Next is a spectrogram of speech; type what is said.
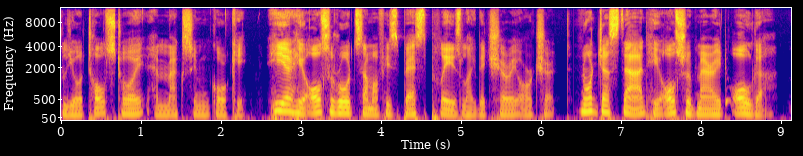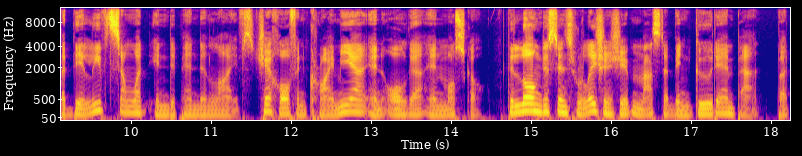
Leo Tolstoy and Maxim Gorky. Here, he also wrote some of his best plays like The Cherry Orchard. Not just that, he also married Olga, but they lived somewhat independent lives, Chekhov in Crimea and Olga in Moscow. The long distance relationship must have been good and bad, but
